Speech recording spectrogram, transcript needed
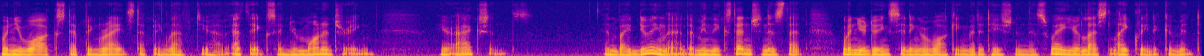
When you walk, stepping right, stepping left, you have ethics and you're monitoring your actions. And by doing that, I mean, the extension is that when you're doing sitting or walking meditation in this way, you're less likely to commit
